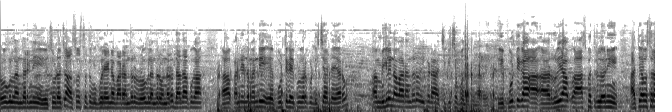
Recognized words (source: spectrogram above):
రోగులందరినీ చూడొచ్చు. అస్వస్థతకు గురైన వారందరూ రోగులందరూ ఉన్నారు. దాదాపుగా పన్నెండు మంది పూర్తిగా ఇప్పటి వరకు డిశ్చార్జ్ అయ్యారు. మిగిలిన వారందరూ ఇక్కడ చికిత్స పొందుతున్నారు. ఈ పూర్తిగా రుయా ఆసుపత్రిలోని అత్యవసర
